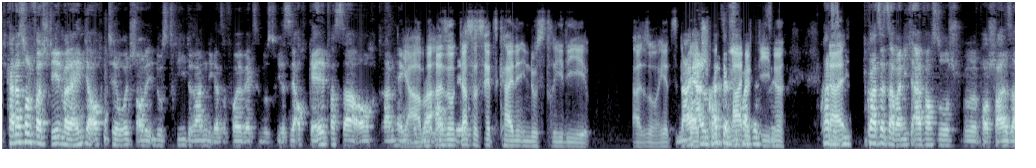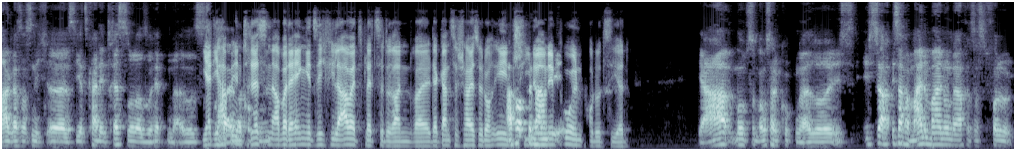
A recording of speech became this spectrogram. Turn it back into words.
ich kann das schon verstehen, weil da hängt ja auch theoretisch auch eine Industrie dran, die ganze Feuerwerksindustrie. Das ist ja auch Geld, was da auch dran hängt. Ja, aber also das ist jetzt keine Industrie, die, also jetzt naja, du kannst ja, gerade die, ne, Du kannst, nicht, du kannst, jetzt aber nicht einfach so äh, pauschal sagen, dass das nicht, äh, dass sie jetzt keine Interessen oder so hätten. Also ja, die haben Interessen, gucken. aber da hängen jetzt nicht viele Arbeitsplätze dran, weil der ganze Scheiß wird doch eh in Ach, China und in Polen produziert. Ja, man muss, man muss halt gucken. Also ich, ich sage ich sag, meiner Meinung nach ist das voll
